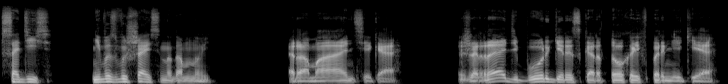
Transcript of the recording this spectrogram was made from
«Садись. Не возвышайся надо мной. Романтика. Жрать бургеры с картохой в парнике.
